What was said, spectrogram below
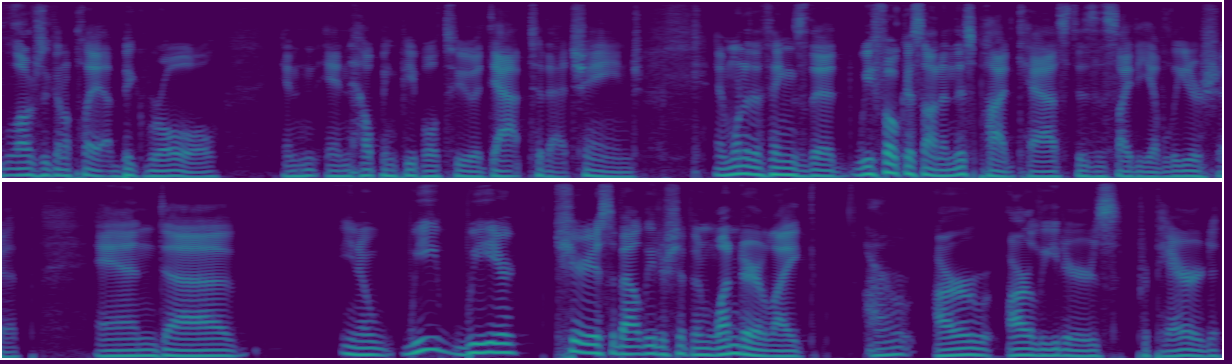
largely going to play a big role in in helping people to adapt to that change. And one of the things that we focus on in this podcast is this idea of leadership. And uh, you know, we we are curious about leadership and wonder like are are our leaders prepared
